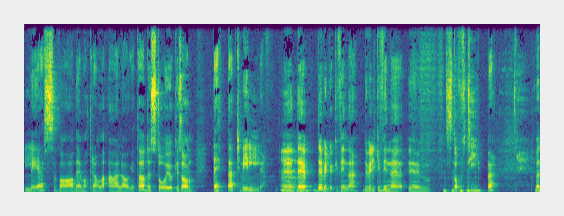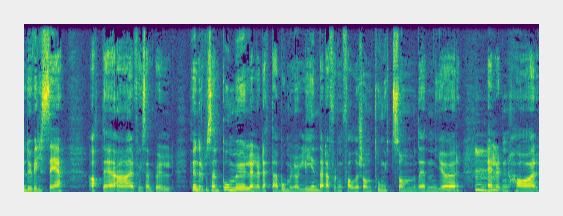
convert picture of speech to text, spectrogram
Les hva det materialet er laget av. Det står jo ikke sånn 'Dette er tvill'. Mm. Det, det vil du ikke finne. Du vil ikke finne um, stofftype. Men du vil se at det er f.eks. 100% bomull, eller dette er bomull og lin. Det er derfor den faller sånn tungt som det den gjør. Eller den har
